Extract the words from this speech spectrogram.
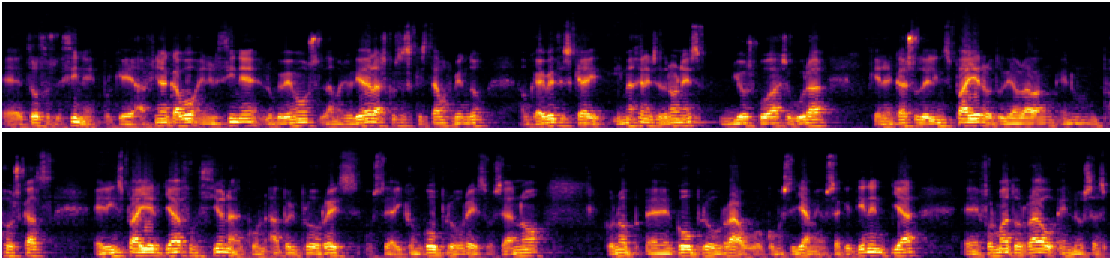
eh, trozos de cine, porque al fin y al cabo en el cine lo que vemos, la mayoría de las cosas que estamos viendo, aunque hay veces que hay imágenes de drones, yo os puedo asegurar que en el caso del Inspire, el otro día hablaban en un podcast, el Inspire ya funciona con Apple ProRes, o sea, y con GoPro Res, o sea, no con eh, GoPro RAW o como se llame, o sea, que tienen ya eh, formato RAW en, los,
